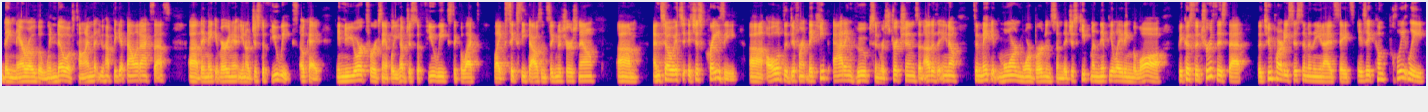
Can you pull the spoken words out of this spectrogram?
they narrow the window of time that you have to get ballot access. Uh, they make it very, you know, just a few weeks. Okay, in New York, for example, you have just a few weeks to collect like sixty thousand signatures now, um, and so it's it's just crazy uh, all of the different they keep adding hoops and restrictions and other things you know to make it more and more burdensome. They just keep manipulating the law because the truth is that the two party system in the united states is a completely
